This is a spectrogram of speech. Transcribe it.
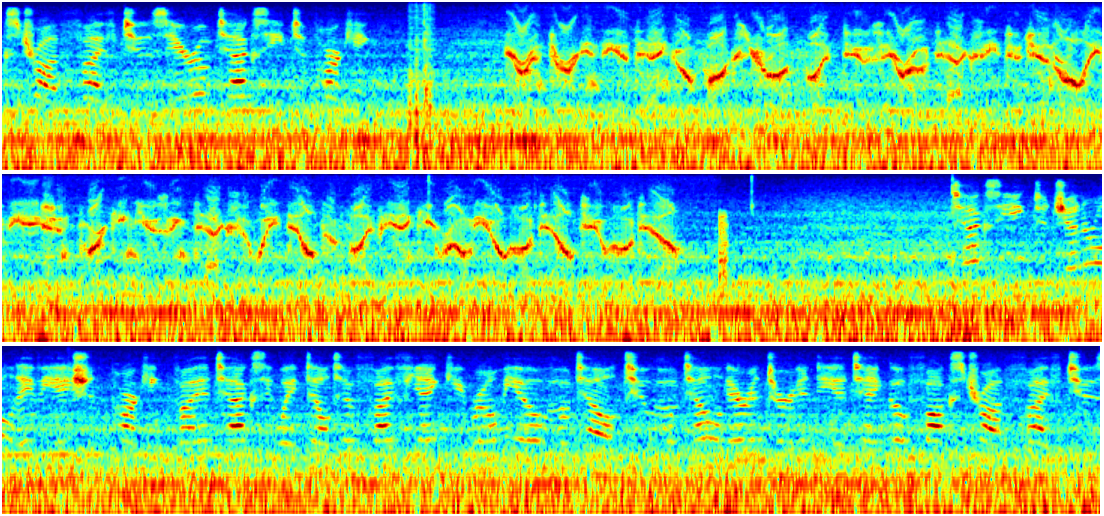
Foxtrot 520 taxi to parking. You're India Tango Foxtrot 520, taxi to General Aviation parking using taxiway Delta 5 Yankee Romeo Hotel 2 Hotel. Taxiing to General Aviation Parking via taxiway Delta 5 Yankee Romeo Hotel 2 Hotel Erinter India Tango Foxtrot 520.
